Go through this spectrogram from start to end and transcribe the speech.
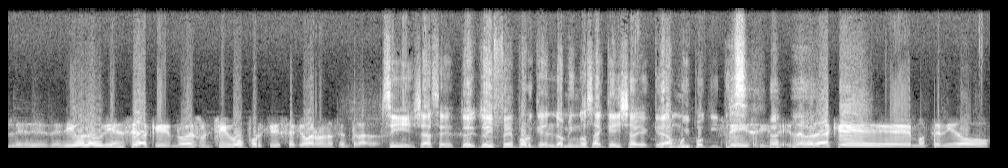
le, le digo a la audiencia que no es un chivo porque se acabaron las entradas. Sí, ya sé, doy, doy fe porque el domingo saqué y ya quedaban muy poquitas. Sí, sí. la verdad que hemos tenido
